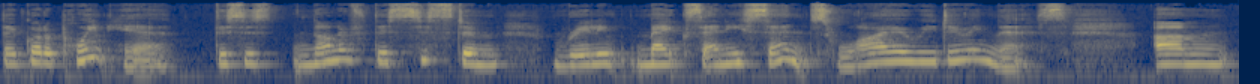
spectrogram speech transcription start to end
they've got a point here. This is none of this system really makes any sense. Why are we doing this?" Um,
